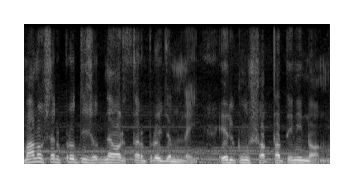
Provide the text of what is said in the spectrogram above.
মানুষের প্রতিশোধ নেওয়ার তার প্রয়োজন নেই। এরকম সত্তা তিনি নন।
